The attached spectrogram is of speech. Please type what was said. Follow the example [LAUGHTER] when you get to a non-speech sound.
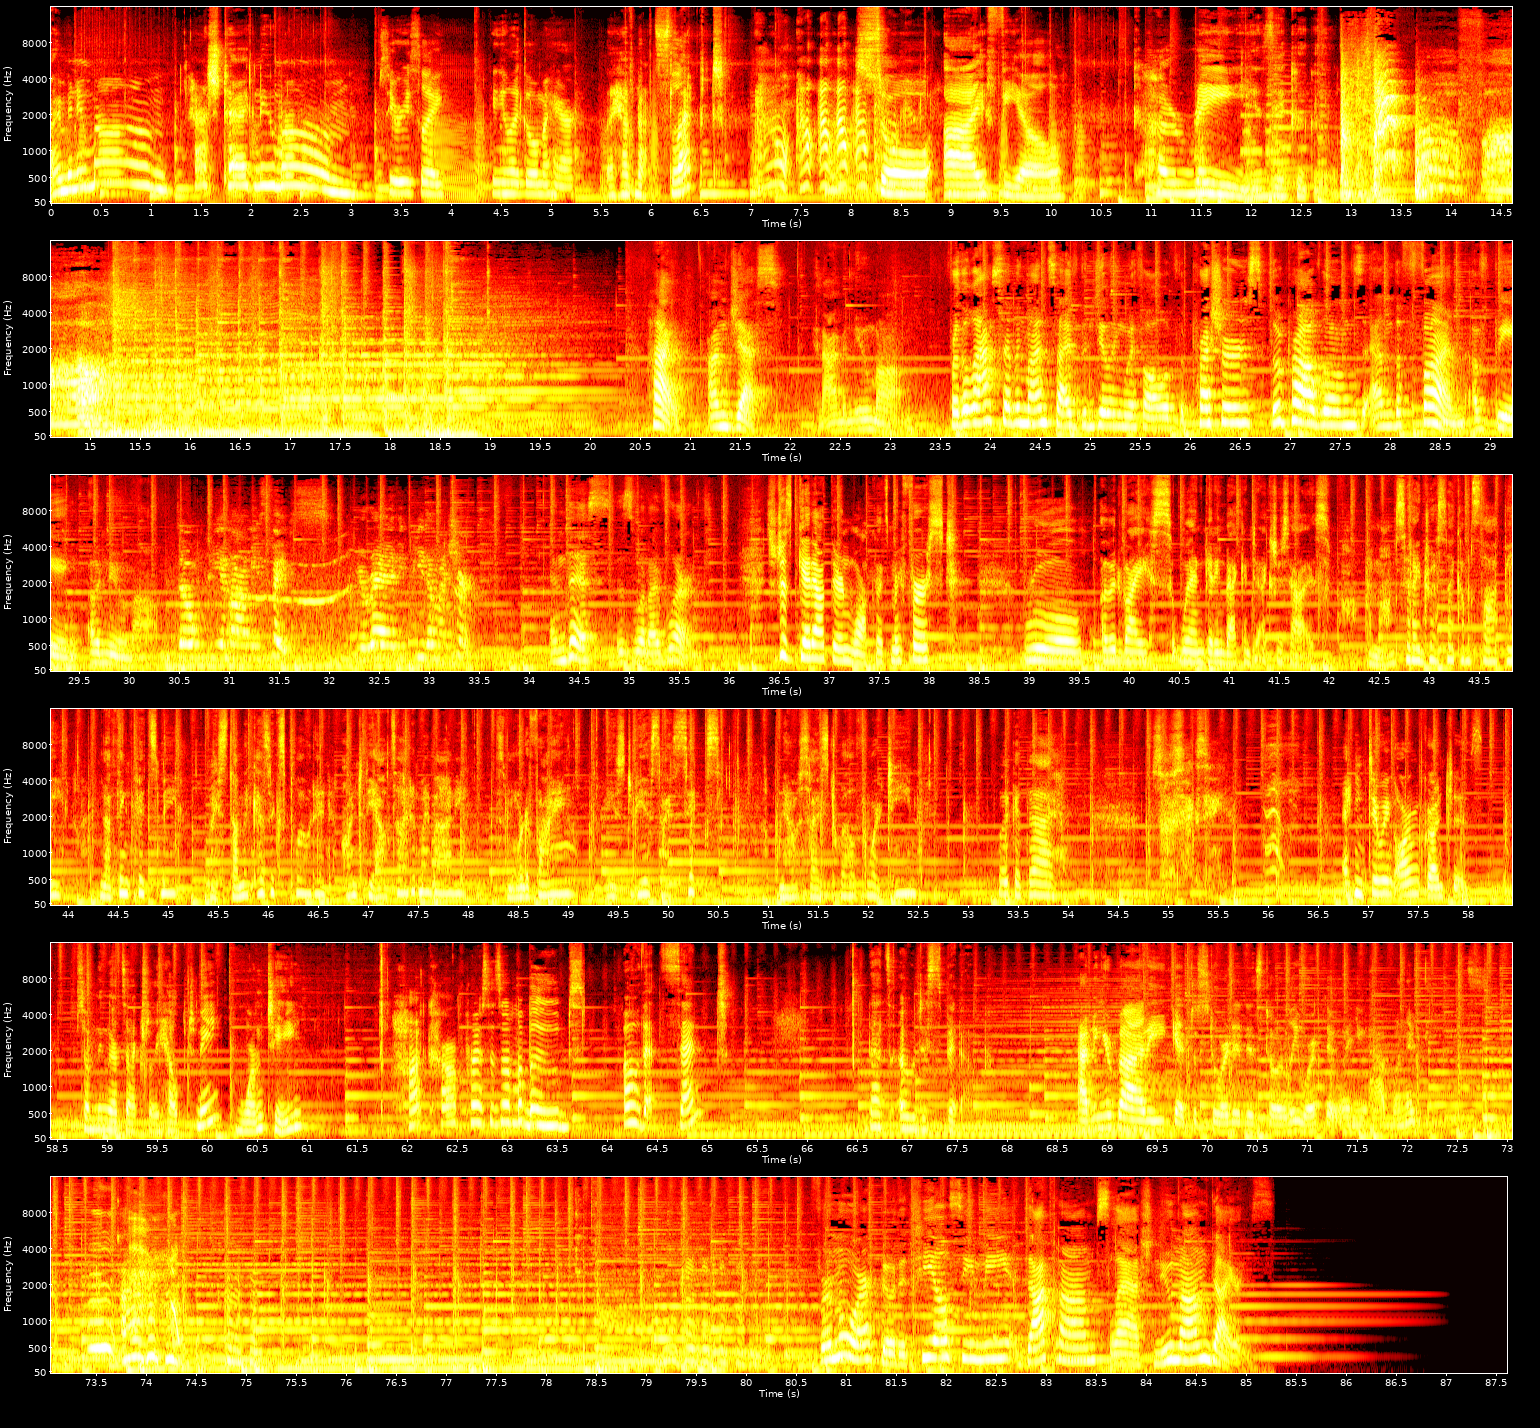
I'm a new mom. Hashtag new mom. Seriously, can you let go of my hair? I have not slept, Ow, ow, ow, ow, ow. so I feel crazy cuckoo. Oh, fuck. Hi, I'm Jess, and I'm a new mom. For the last seven months, I've been dealing with all of the pressures, the problems, and the fun of being a new mom. Don't pee in mommy's face. You're ready, peed on my shirt. And this is what I've learned. So just get out there and walk. That's my first rule of advice when getting back into exercise. My mom said I dress like I'm sloppy. Nothing fits me. My stomach has exploded onto the outside of my body. It's mortifying. I used to be a size 6. I'm now a size 12, 14. Look at that. So sexy. [LAUGHS] and doing arm crunches. Something that's actually helped me warm tea, hot compresses on my boobs. Oh, that scent? That's eau de spit up. Having your body get distorted is totally worth it when you have one of these. [LAUGHS] [LAUGHS] For more, go to tlcme.com slash newmomdiaries.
